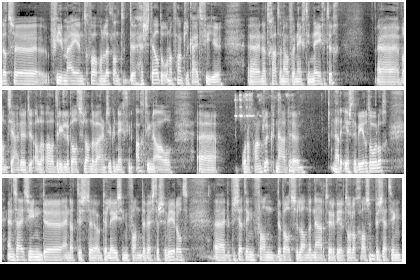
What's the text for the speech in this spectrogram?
dat ze 4 mei in het geval van Letland de herstelde onafhankelijkheid vieren. En dat gaat dan over 1990. want ja, de, alle, alle drie de Baltische landen waren natuurlijk in 1918 al onafhankelijk na de na de Eerste Wereldoorlog. En zij zien de, en dat is ook de lezing van de westerse wereld, de bezetting van de Baltische landen na de Tweede Wereldoorlog als een bezetting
